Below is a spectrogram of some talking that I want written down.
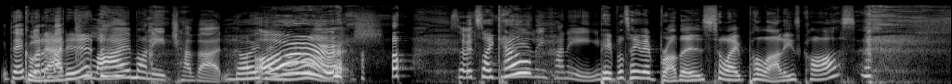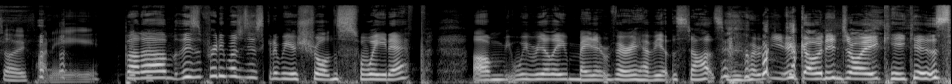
they've Good got to like it? climb on each other. No, they're Oh. not. So it's, like like how funny. People take their brothers to like Pilates class. so funny. But um, this is pretty much just going to be a short and sweet ep. Um, we really made it very heavy at the start, so we hope you go and enjoy Kika's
